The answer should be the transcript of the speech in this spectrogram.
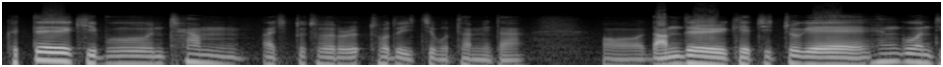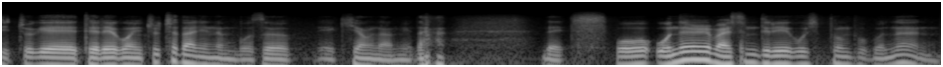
그때 기분 참 아직도 저를, 저도 잊지 못합니다. 어, 남들 이렇게 뒤쪽에, 행군 뒤쪽에 드래곤이 쫓아다니는 모습, 예, 기억납니다. 네, 오, 오늘 말씀드리고 싶은 부분은,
